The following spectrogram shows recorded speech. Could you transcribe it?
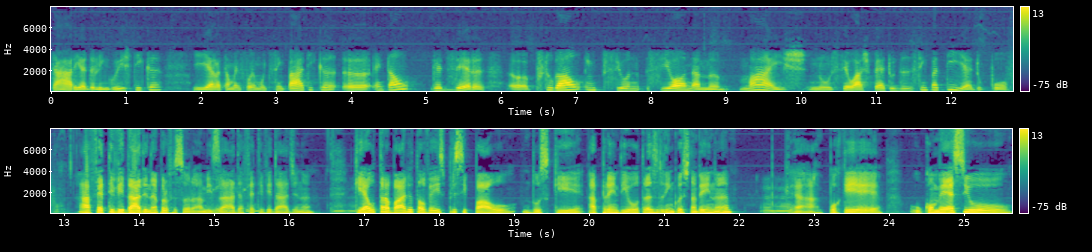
da área de linguística, e ela também foi muito simpática. Uh, então, quer dizer, uh, Portugal impressiona-me mais no seu aspecto de simpatia do povo. A afetividade, né, professora? A amizade, sim, sim. afetividade, né? Uhum. Que é o trabalho, talvez, principal dos que aprendem outras línguas também, né? Uhum. É, porque o comércio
